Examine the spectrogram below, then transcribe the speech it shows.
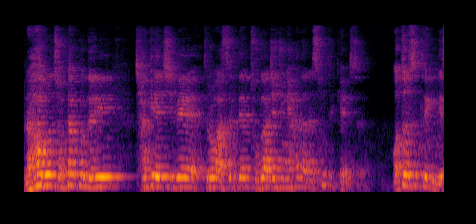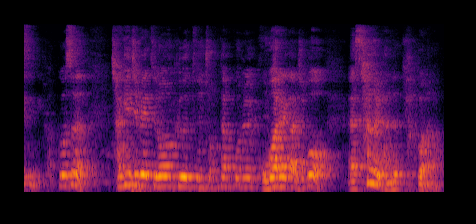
라합은 정탐꾼들이 자기의 집에 들어왔을 때 두 가지 중에 하나를 선택해야 했어요. 어떤 선택이겠습니까? 그것은 자기 집에 들어온 그 두 정탐꾼을 고발해 가지고 상을 받거나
